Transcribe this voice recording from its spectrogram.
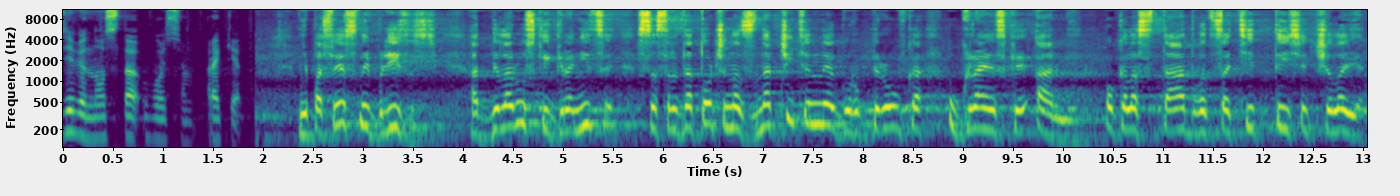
98 ракет. В непосредственной близости от белорусской границы сосредоточена значительная группировка украинской армии, около 120 тысяч человек.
